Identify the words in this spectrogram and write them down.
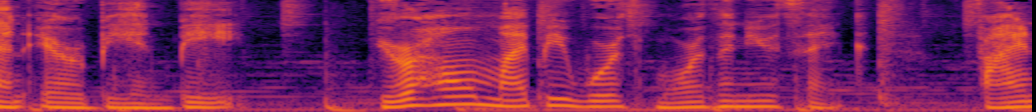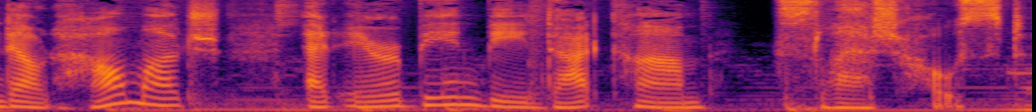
an Airbnb. Your home might be worth more than you think. Find out how much at airbnb.com/slash host.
